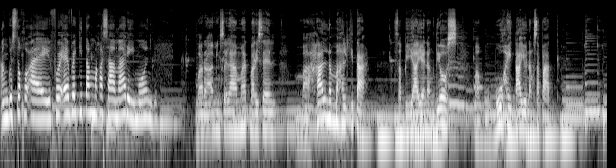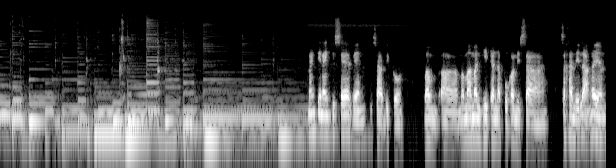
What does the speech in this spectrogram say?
Ang gusto ko ay forever kitang makasama, Raymond. Maraming salamat, Maricel. Mahal na mahal kita. Sa biyaya ng Diyos, mamumuhay tayo ng sapat. Mm. 1997, sabi ko, mam- ah, mamamanhikan na po kami sa sa kanila. Ngayon,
